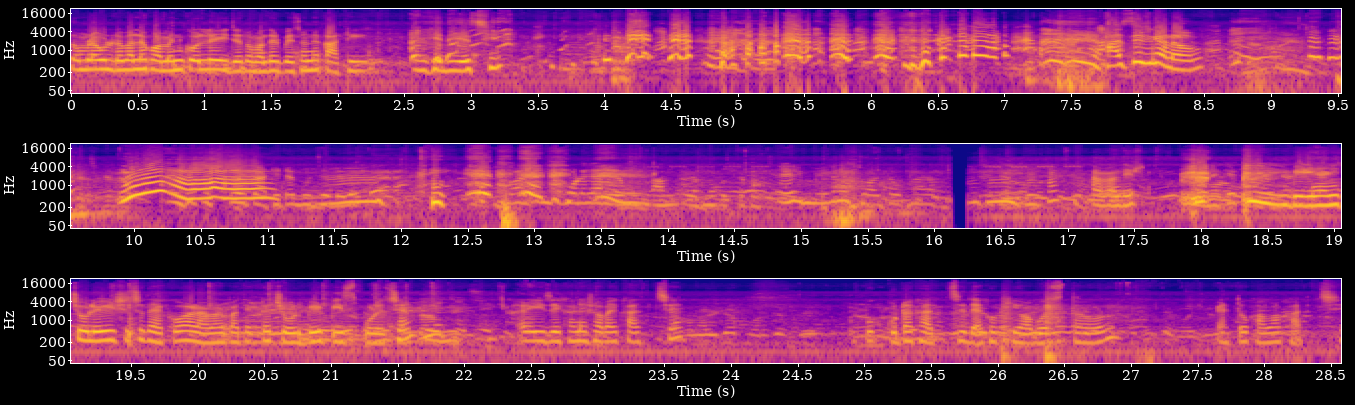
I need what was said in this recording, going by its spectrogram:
তোমরা উল্টোপাল্টা কমেন্ট করলে এই যে তোমাদের পেছনে কাঠি রেখে দিয়েছি। হাসছিস কেন? কাঠিটা গুজে দেবে। আমাদের বিরিয়ানি চলে এসেছে, দেখো, আর আমার পাতে একটা চর্বির পিস পড়েছে। আর এই যেখানে সবাই খাচ্ছে পুকুটা খাচ্ছে, দেখো কি অবস্থা ওর। এত খাওয়া খাচ্ছে।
